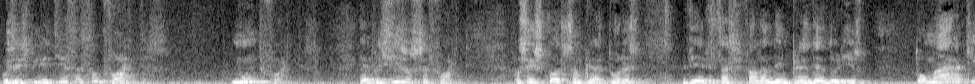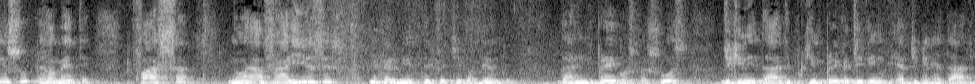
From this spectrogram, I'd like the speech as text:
Os espiritistas são fortes, muito fortes. É preciso ser forte. Vocês todos são criaturas, veja, está se falando em empreendedorismo. Tomara que isso realmente faça não é, as raízes e permita efetivamente dar emprego às pessoas dignidade, porque emprega é dignidade,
